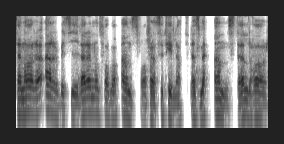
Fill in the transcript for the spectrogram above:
sen har arbetsgivaren någon form av ansvar för att se till att den som är anställd har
